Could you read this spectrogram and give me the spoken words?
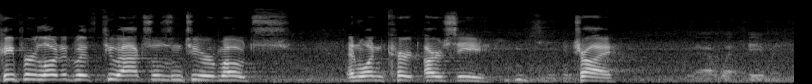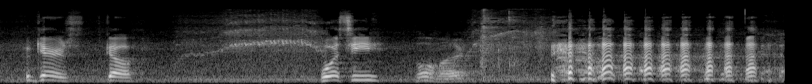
Creeper loaded with two axles and two remotes, and one Kurt RC. Try. Yeah, wet pavement. Who cares? Go. Wussy. Pull, mother.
